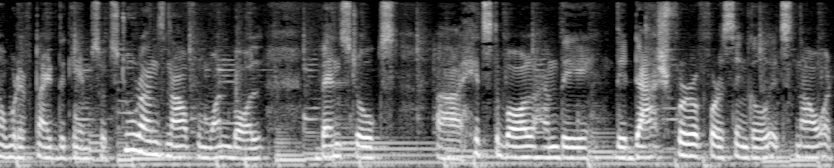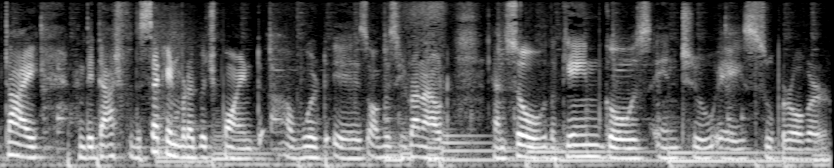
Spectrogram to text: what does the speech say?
uh, would have tied the game. So it's two runs now from one ball. Ben Stokes uh, hits the ball and they they dash for for a single. It's now a tie, and they dash for the second. But at which point uh, Wood is obviously run out, and so the game goes into a super over.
